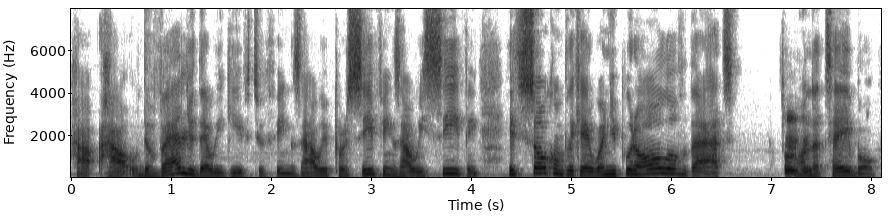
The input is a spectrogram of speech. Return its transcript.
how, how the value that we give to things how we perceive things how we see things it's so complicated when you put all of that mm-hmm. on the table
